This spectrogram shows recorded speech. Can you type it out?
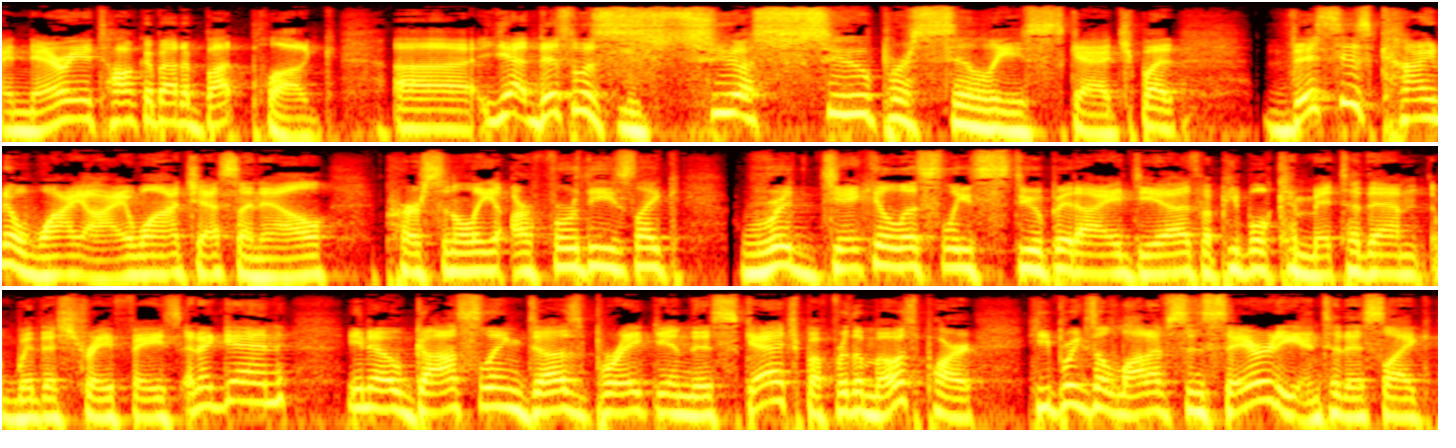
And nary a talk about a butt plug. Uh, yeah, this was su- a super silly sketch, but this is kind of why I watch SNL personally are for these like ridiculously stupid ideas, but people commit to them with a straight face. And again, you know, Gosling does break in this sketch, but for the most part, he brings a lot of sincerity into this like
